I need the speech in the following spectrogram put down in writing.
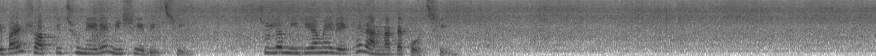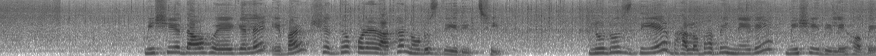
এবার সব কিছু নেড়ে মিশিয়ে দিচ্ছি। চুলা মিডিয়ামে রেখে রান্নাটা করছি। মিশিয়ে দেওয়া হয়ে গেলে এবার সেদ্ধ করে রাখা নুডলস দিয়ে দিচ্ছি। নুডলস দিয়ে ভালোভাবে নেড়ে মিশিয়ে দিলে হবে।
